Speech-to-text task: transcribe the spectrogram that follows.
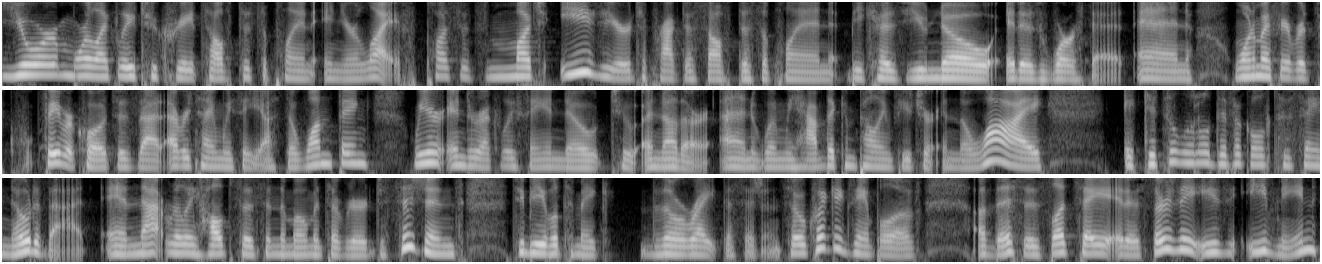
you're more likely to create self discipline in your life. Plus, it's much easier to practice self discipline because you know it is worth it. And one of my favorite favorite quotes is that every time we say yes to one thing, we are indirectly saying no to another. And when we have the compelling future in the why, it gets a little difficult to say no to that. And that really helps us in the moments of our decisions to be able to make the right decision. So a quick example of of this is let's say it is Thursday e- evening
